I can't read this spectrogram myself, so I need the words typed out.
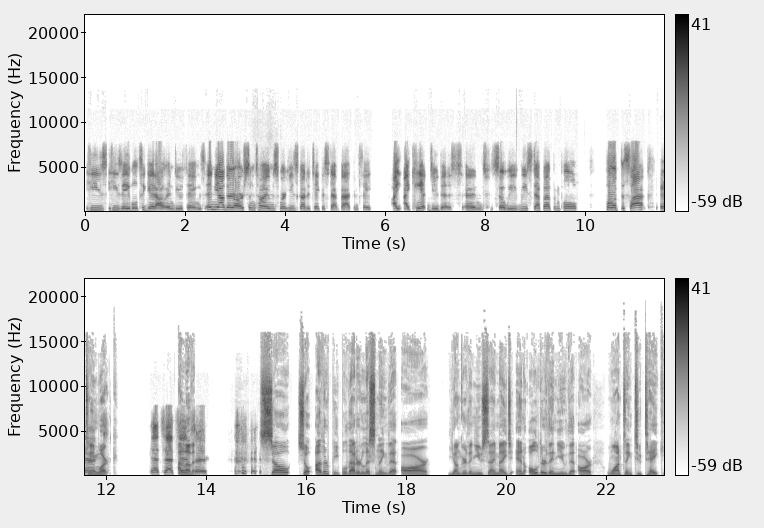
he's he's able to get out and do things. And yeah, there are some times where he's got to take a step back and say, I I can't do this. And so we we step up and pull pull up the slack. And Teamwork. That's that's I it, love it. sir. So so other people that are listening that are younger than you, same age, and older than you that are wanting to take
